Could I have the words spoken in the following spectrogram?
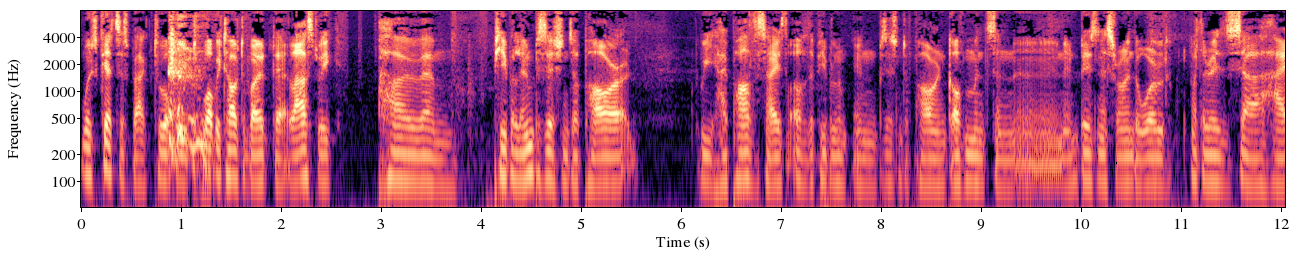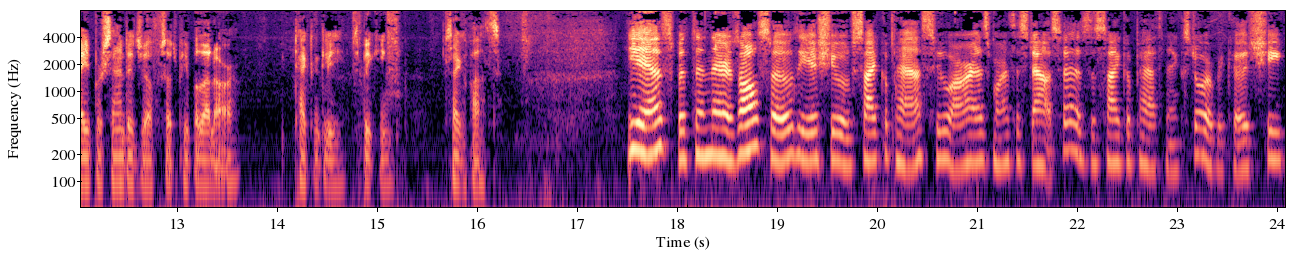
which gets us back to what we what we talked about uh, last week, how um, people in positions of power. We hypothesise of the people in, in, positions of power in governments and uh, in business around the world that there is a high percentage of such people that are, technically speaking, psychopaths. Yes, but then there's also the issue of psychopaths who are, as Martha Stout says, the psychopath next door because she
